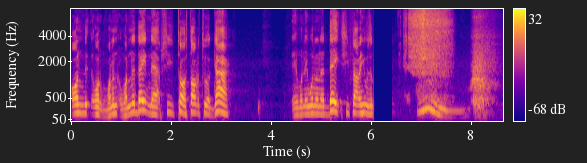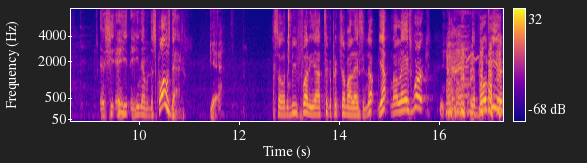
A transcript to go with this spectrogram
on the, on one of, one of the dating apps, she was talking to a guy, and when they went on a date, she found out he was, a, and she and he he never disclosed that. Yeah. So to be funny, I took a picture of my legs. And nope, yep, my legs work. They're both here.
